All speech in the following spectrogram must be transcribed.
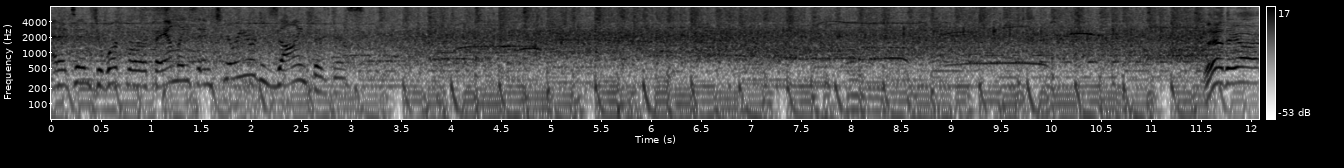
and intends to work for her family's interior design business. There they are,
